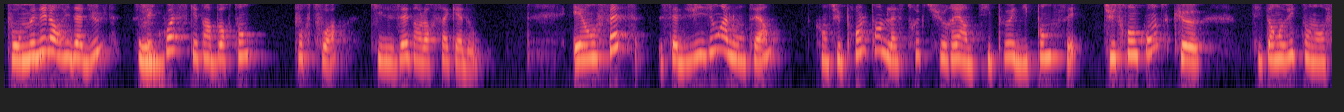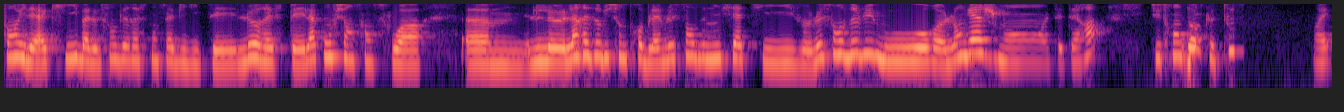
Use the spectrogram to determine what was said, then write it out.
Pour mener leur vie d'adulte, c'est quoi ce qui est important pour toi qu'ils aient dans leur sac à dos? Et en fait, cette vision à long terme, quand tu prends le temps de la structurer un petit peu et d'y penser, tu te rends compte que si tu as envie que ton enfant il ait acquis bah, le sens des responsabilités, le respect, la confiance en soi, euh, la résolution de problèmes, le sens d'initiative, le sens de l'humour, l'engagement, etc., tu te rends compte que toutes... Ouais.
